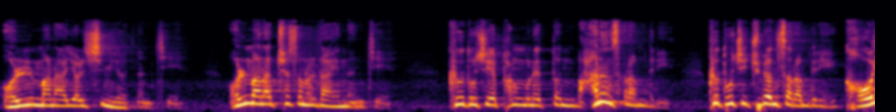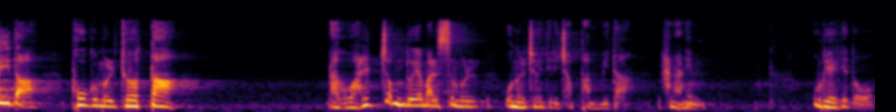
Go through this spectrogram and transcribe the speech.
얼마나 열심히였는지, 얼마나 최선을 다했는지, 그 도시에 방문했던 많은 사람들이, 그 도시 주변 사람들이 거의 다 복음을 들었다. 라고 할 정도의 말씀을 오늘 저희들이 접합니다. 하나님, 우리에게도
